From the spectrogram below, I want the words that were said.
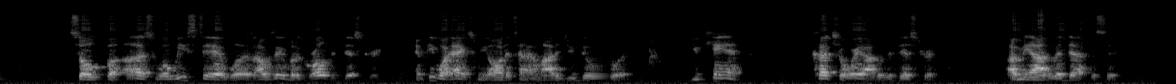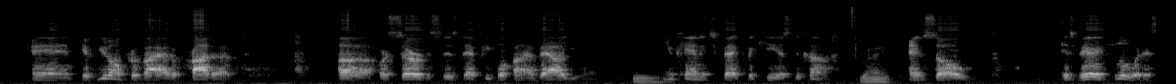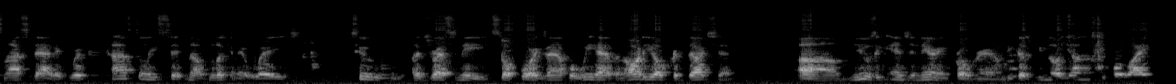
So for us, what we said was, I was able to grow the district, and people ask me all the time, "How did you do it?" You can't cut your way out of a district. I mean, out of a deficit. And if you don't provide a product uh, or services that people find value in, mm. you can't expect the kids to come. Right. And so it's very fluid. It's not static. We're constantly sitting up looking at ways to address needs. So, for example, we have an audio production um, music engineering program because we know young people like,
